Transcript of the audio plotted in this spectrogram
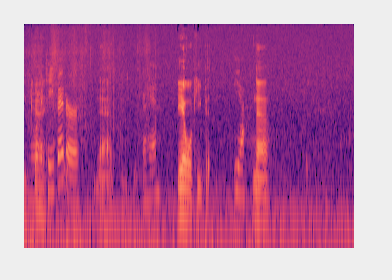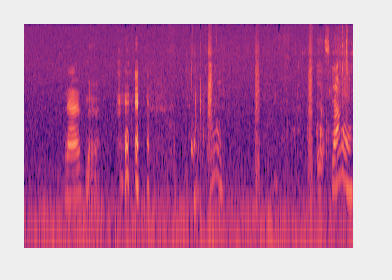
You want to keep it or Nah. go ahead? Yeah, we'll keep it. Yeah. No, No. nah. It's gone.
